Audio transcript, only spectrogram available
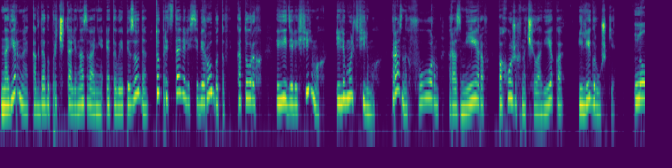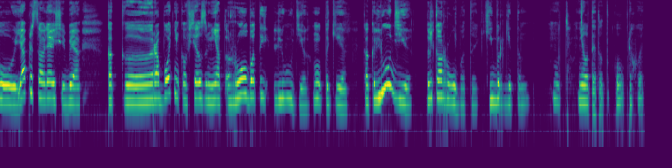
Наверное, когда вы прочитали название этого эпизода, то представили себе роботов, которых видели в фильмах или мультфильмах разных форм, размеров, похожих на человека или игрушки. Ну, я представляю себе, как э, работников всех заменят роботы-люди. Ну, такие, как люди, только роботы, киборги там. Вот, мне вот это такого приходит.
